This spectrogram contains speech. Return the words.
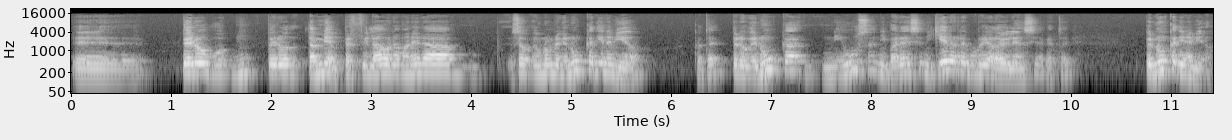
eh, pero, pero también perfilado de una manera, o sea, es un hombre que nunca tiene miedo, ¿cachai? Pero que nunca ni usa, ni parece, ni quiere recurrir a la violencia, ¿cachai? Pero nunca tiene miedo,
